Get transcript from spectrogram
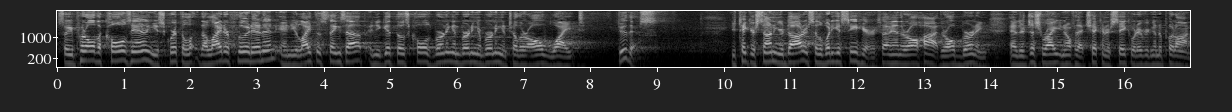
So you put all the coals in and you squirt the, the lighter fluid in it and you light those things up and you get those coals burning and burning and burning until they're all white. Do this. You take your son and your daughter and say, What do you see here? So, man, they're all hot, they're all burning, and they're just right, you know, for that chicken or steak or whatever you're going to put on.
